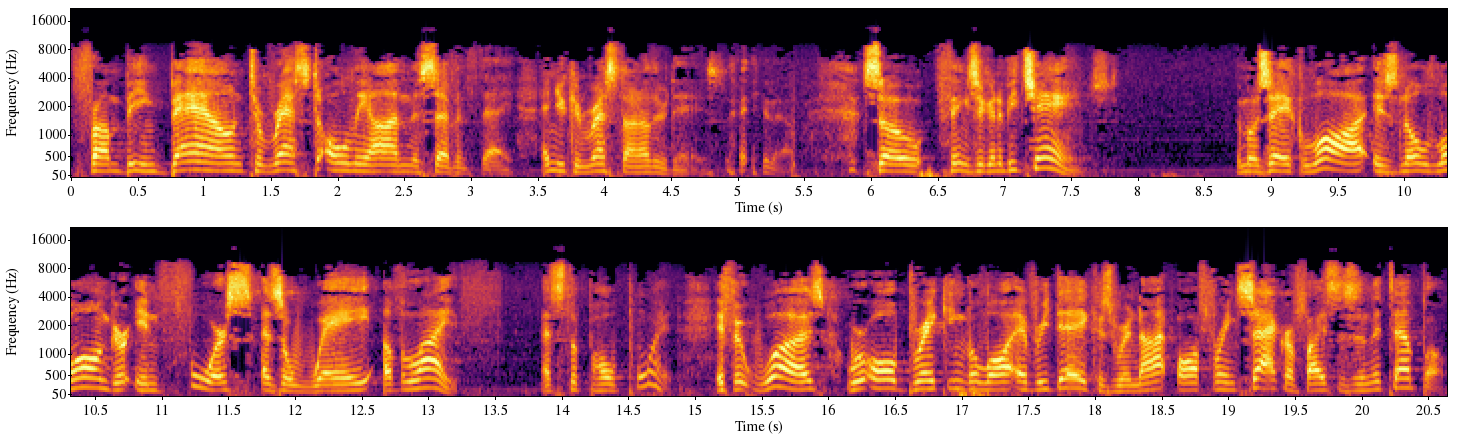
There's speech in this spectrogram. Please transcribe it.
from being bound to rest only on the seventh day, and you can rest on other days. you know, so things are going to be changed. The Mosaic Law is no longer in force as a way of life. That's the whole point. If it was, we're all breaking the law every day because we're not offering sacrifices in the temple.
